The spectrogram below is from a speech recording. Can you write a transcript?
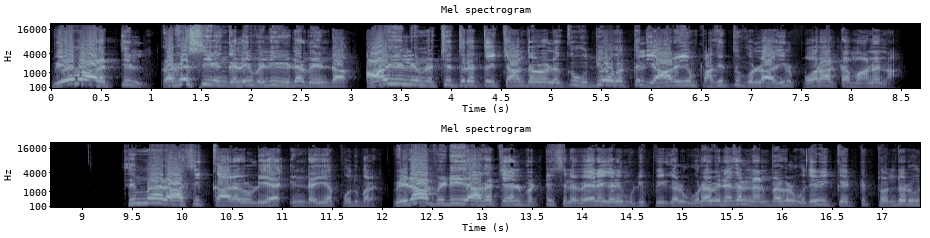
வியாபாரத்தில் ரகசியங்களை வெளியிட வேண்டாம். ஆயில்யம் நட்சத்திரத்தை சார்ந்தவர்களுக்கு உத்தியோகத்தில் யாரையும் பகைத்து கொள்ளாதீர்கள் போராட்டமான நான் சிம்ம ராசிக்காரர்களுடைய இன்றைய பொதுபலன். விடாபிடியாக செயல்பட்டு சில வேலைகளை முடிப்பீர்கள். உறவினர்கள் நண்பர்கள் உதவி கேட்டு தொந்தரவு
